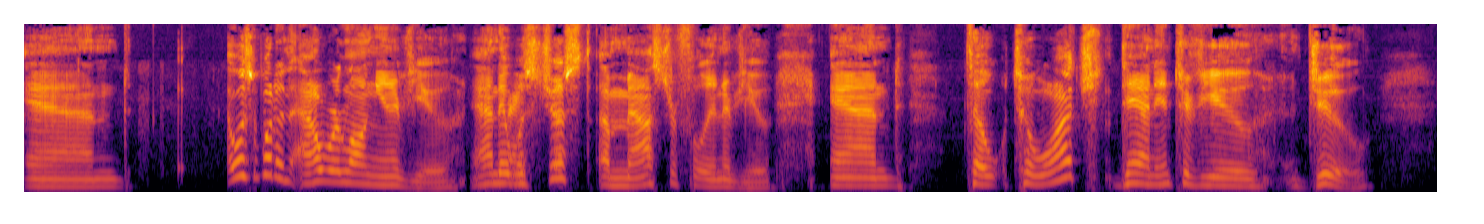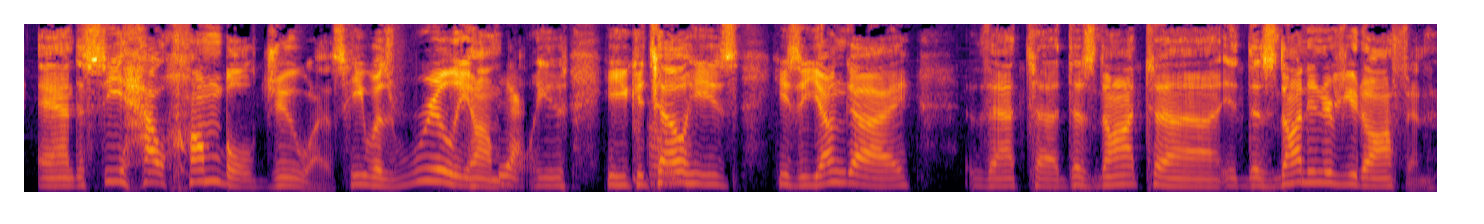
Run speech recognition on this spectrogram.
And it was about an hour long interview, and it right. was just a masterful interview. And to to watch Dan interview Joo and to see how humble Joo was. He was really humble. Yeah. He, he you could tell oh. he's he's a young guy that uh, does not uh, does not interviewed often.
